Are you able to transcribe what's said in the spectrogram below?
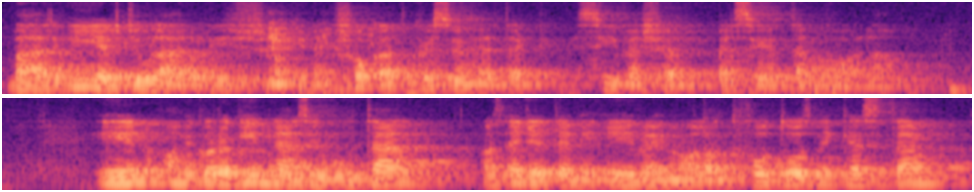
Bár Ilyes Gyuláról is, akinek sokat köszönhetek, szívesen beszéltem volna. Én, amikor a gimnázium után az egyetemi éveim alatt fotózni kezdtem,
